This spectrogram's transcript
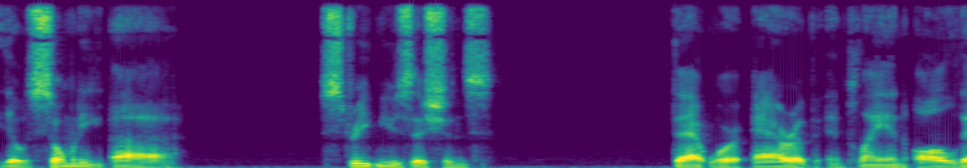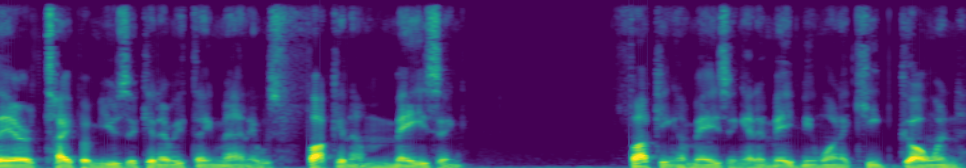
there was so many uh, street musicians that were Arab and playing all their type of music and everything, man, it was fucking amazing. Fucking amazing. And it made me want to keep going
